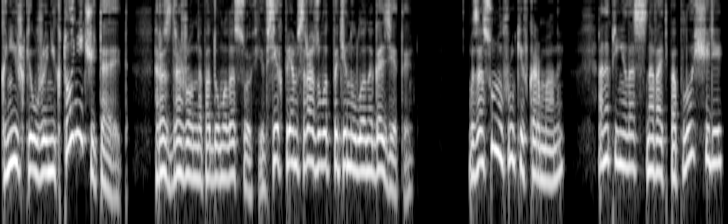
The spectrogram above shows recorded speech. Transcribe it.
книжки уже никто не читает?» — раздраженно подумала Софья. Всех прям сразу вот потянула на газеты. Засунув руки в карманы, она принялась сновать по площади,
